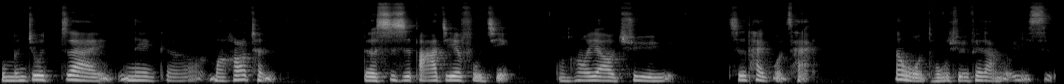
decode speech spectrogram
我们就在那个曼哈顿的四十八街附近。然后要去吃泰国菜，那我同学非常有意思，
